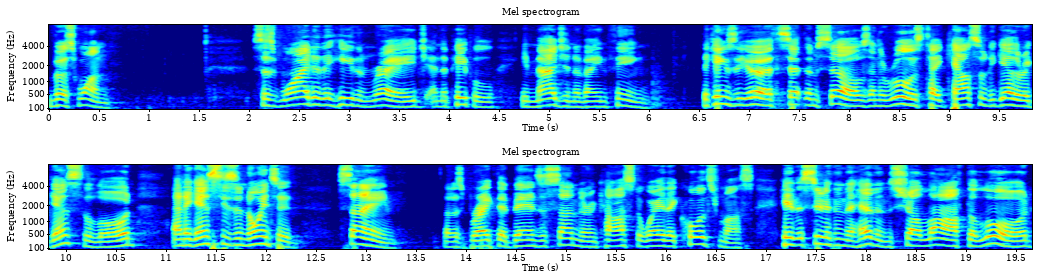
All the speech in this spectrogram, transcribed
Verse 1 says, Why do the heathen rage and the people imagine a vain thing? The kings of the earth set themselves, and the rulers take counsel together against the Lord and against his anointed, saying, Let us break their bands asunder and cast away their cords from us. He that sitteth in the heavens shall laugh, the Lord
